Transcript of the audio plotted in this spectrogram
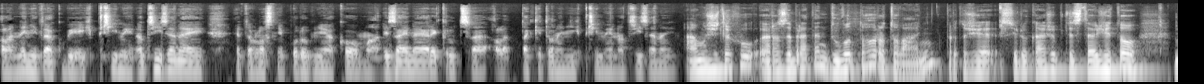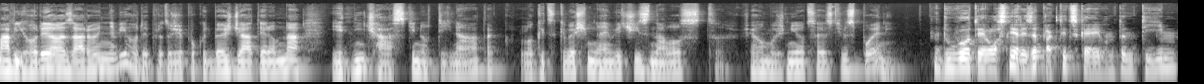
ale není to jakoby jejich přímý nadřízený, je to vlastně podobně jako má designéry kruce, ale taky to není jejich přímý nadřízený. A můžeš trochu rozebrat ten důvod toho rotování, protože si dokážu představit, že to má výhody, ale zároveň nevýhody, protože pokud budeš dělat jenom na jedné části Notína, tak logicky budeš mít mnohem větší znalost všeho možného, co je s tím spojený. Důvod je vlastně ryze praktický. On ten tým,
